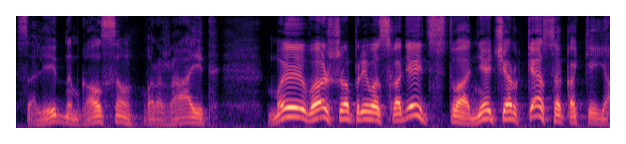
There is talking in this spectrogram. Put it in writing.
солидным голосом выражает. «Мы, ваше превосходительство, не черкеса какие,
